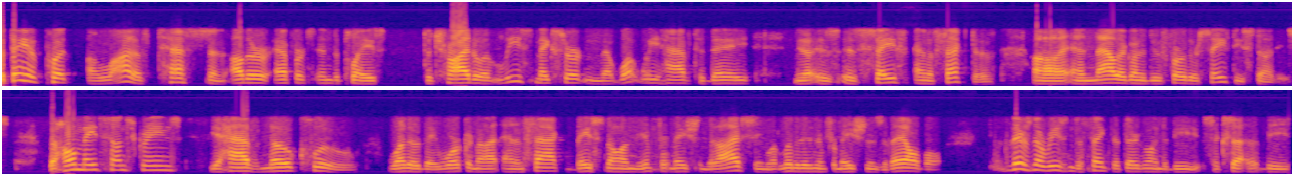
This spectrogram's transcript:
but they have put a lot of tests and other efforts into place to try to at least make certain that what we have today you know, is, is safe and effective. Uh, and now they're going to do further safety studies. The homemade sunscreens, you have no clue whether they work or not. And in fact, based on the information that I've seen, what limited information is available, there's no reason to think that they're going to be success, be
